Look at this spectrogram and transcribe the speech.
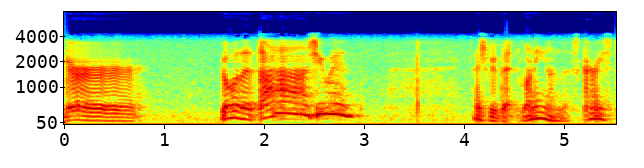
Grrr. Go with it. Ah, she wins. I should be betting money on this. Christ.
